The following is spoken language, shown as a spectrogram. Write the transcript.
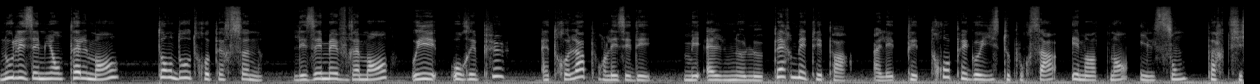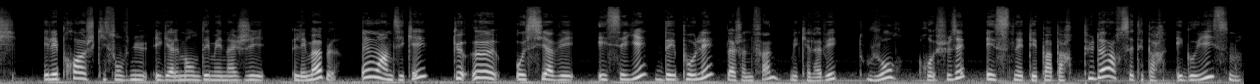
Nous les aimions tellement, tant d'autres personnes les aimaient vraiment et auraient pu être là pour les aider, mais elles ne le permettaient pas. Elle était trop égoïste pour ça et maintenant ils sont partis. Et les proches qui sont venus également déménager les meubles ont indiqué que eux aussi avaient essayé d'épauler la jeune femme, mais qu'elle avait toujours refusé. Et ce n'était pas par pudeur, c'était par égoïsme.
